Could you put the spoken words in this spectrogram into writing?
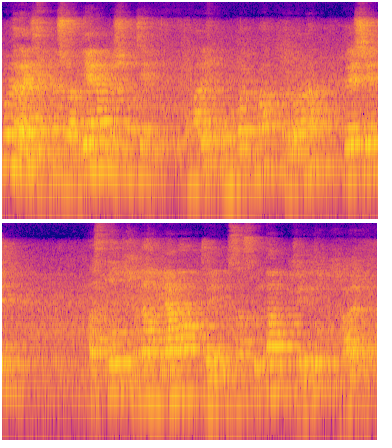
પૂર્ણ થાય છે. અને સ્વાધ્યાયના પ્રશ્નો છે. તમારે હોમવર્કમાં કરવાના રહેશે. અસ્તુ પુનઃ મિલામः જયતુ સંસ્કૃતમ, જયતુ ભારતમ.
